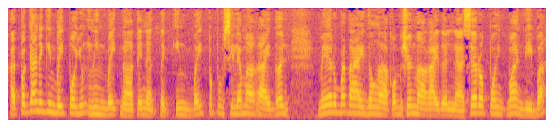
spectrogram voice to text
At pagka nag-invite po yung in-invite natin at nag-invite pa po sila mga ka-idol, meron pa tayo dong uh, komisyon mga ka-idol na 0.1, di ba?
